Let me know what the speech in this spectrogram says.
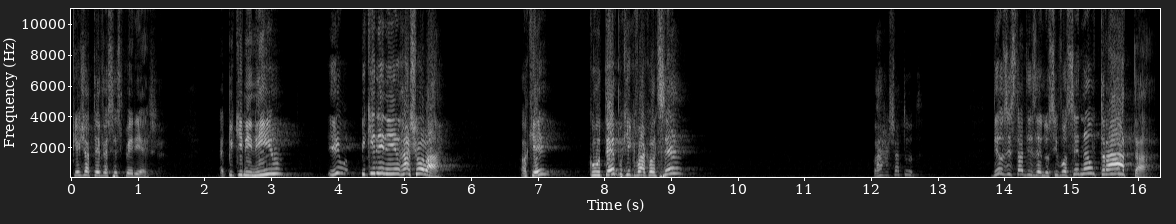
Quem já teve essa experiência? É pequenininho e pequenininho rachou lá. Ok? Com o tempo, o que, que vai acontecer? Vai rachar tudo. Deus está dizendo: se você não trata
